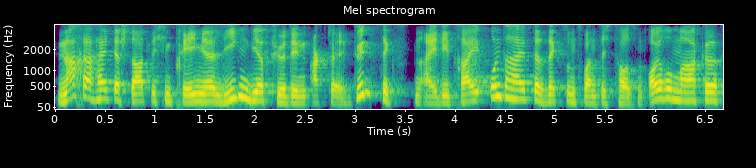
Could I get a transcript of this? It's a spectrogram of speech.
Nach Erhalt der staatlichen Prämie liegen wir für den aktuell günstigsten ID3 unterhalb der 26.000 Euro Marke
